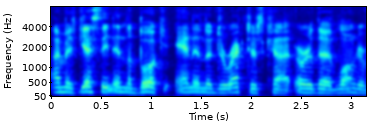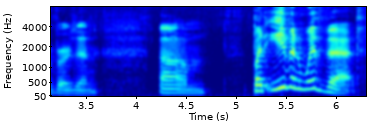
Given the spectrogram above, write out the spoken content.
I'm guessing in the book and in the director's cut or the longer version. Um, but even with that,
